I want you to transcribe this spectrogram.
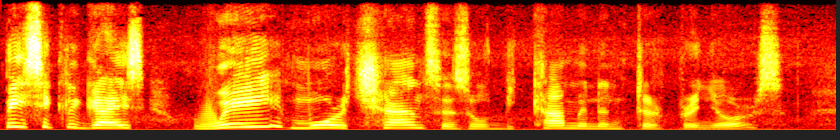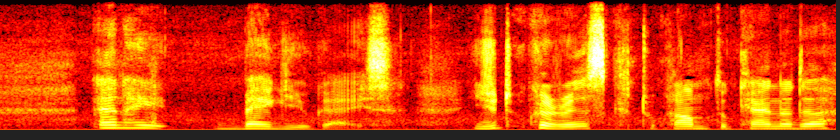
Basically, guys, way more chances of becoming entrepreneurs. And I beg you guys, you took a risk to come to Canada,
